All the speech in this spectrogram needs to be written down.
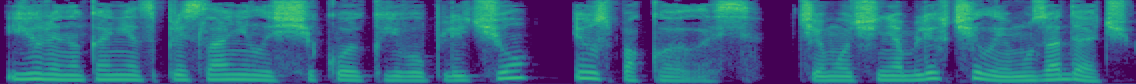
Юля, наконец, прислонилась щекой к его плечу и успокоилась, чем очень облегчила ему задачу.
